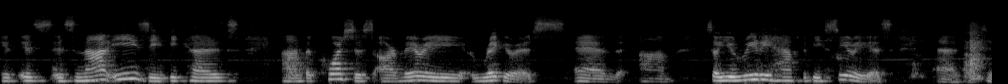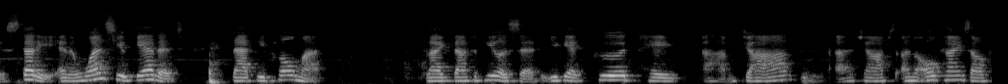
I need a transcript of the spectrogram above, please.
it, it's, it's not easy because uh, the courses are very rigorous and um, so you really have to be serious uh, to study. And once you get it, that diploma, like Dr. Pielitz said, you get good paid um, job, uh, jobs and all kinds of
